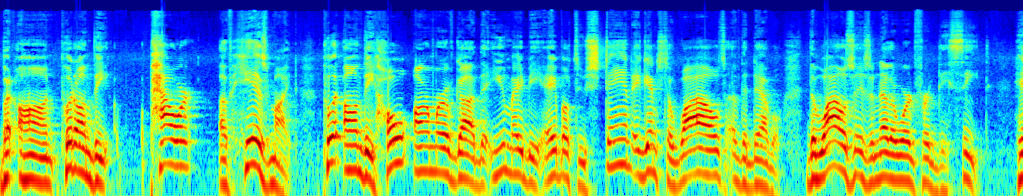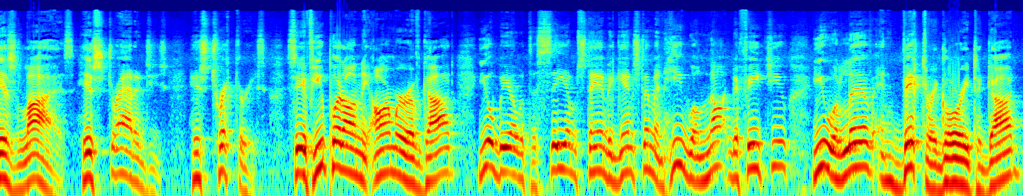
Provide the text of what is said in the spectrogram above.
but on put on the power of His might. Put on the whole armor of God that you may be able to stand against the wiles of the devil. The wiles is another word for deceit, his lies, his strategies, his trickeries. See, if you put on the armor of God, you'll be able to see him, stand against him, and he will not defeat you. You will live in victory. Glory to God.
